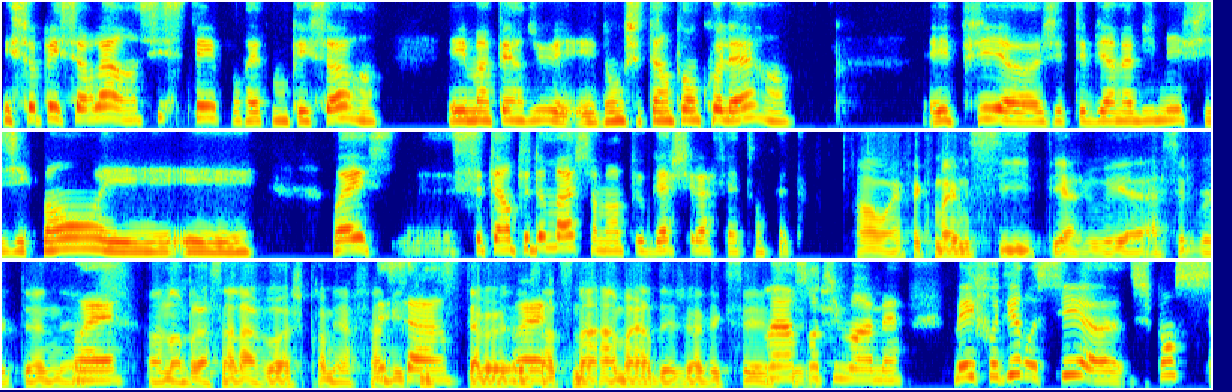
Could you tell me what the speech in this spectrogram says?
et ce pacer-là a insisté pour être mon pacer et il m'a perdu. Et, donc, j'étais un peu en colère. Et puis, euh, j'étais bien abîmée physiquement. Et, et ouais, c'était un peu dommage. Ça m'a un peu gâché la fête, en fait. Ah ouais, fait que même si tu es arrivé à, Silverton euh, en embrassant la roche, première femme et tout, tu avais un sentiment amer déjà avec ce. Ouais, un sentiment amer. Mais il faut dire aussi, euh, je pense,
